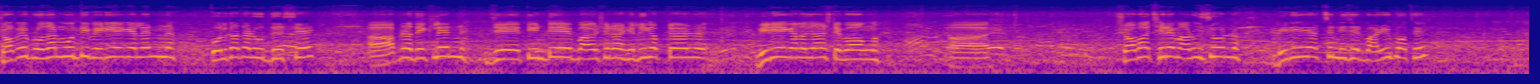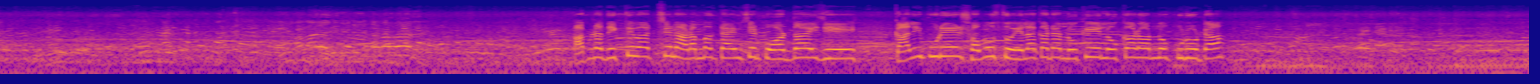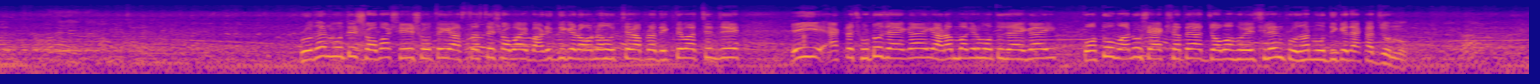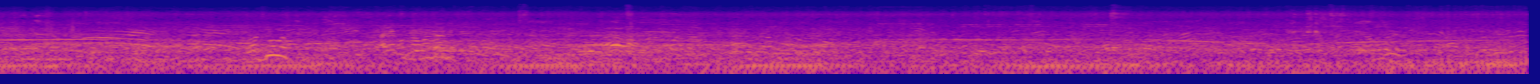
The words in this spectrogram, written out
সবে প্রধানমন্ত্রী বেরিয়ে গেলেন কলকাতার উদ্দেশ্যে। আপনারা দেখলেন যে তিনটে বায়ুসেনার হেলিকপ্টার বেরিয়ে গেল জাস্ট এবং সভা ছেড়ে মানুষজন বেরিয়ে যাচ্ছেন নিজের বাড়ির পথে। আপনারা দেখতে পাচ্ছেন আরামবাগ টাইমসের পর্দায় যে কালীপুরের সমস্ত এলাকাটা লোকে লোকারণ্য পুরোটা। প্রধানমন্ত্রীর সভা শেষ হতেই আস্তে আস্তে সবাই বাড়ির দিকে রওনা হচ্ছেন। আপনারা দেখতে পাচ্ছেন যে এই একটা ছোট জায়গায়, আরামবাগের মতো জায়গায় কত মানুষ একসাথে আজ জমা হয়েছিলেন প্রধানমন্ত্রীকে দেখার জন্য।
